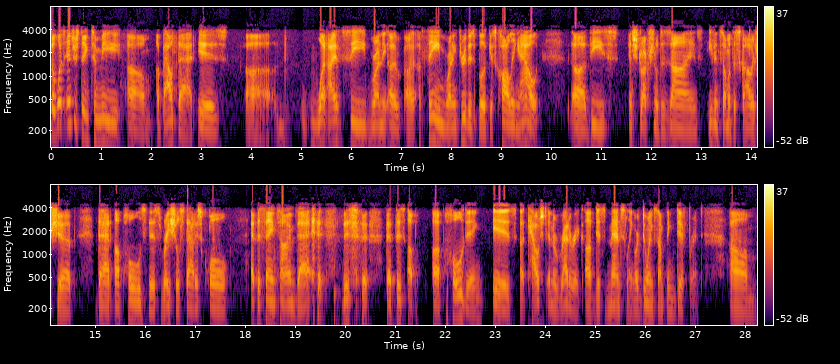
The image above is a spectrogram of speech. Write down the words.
So, what's interesting to me um, about that is uh, what I see running a, a, theme running through this book is calling out uh, these instructional designs, even some of the scholarship that upholds this racial status quo. At the same time that this that this up, upholding is uh, couched in a rhetoric of dismantling or doing something different. Um,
